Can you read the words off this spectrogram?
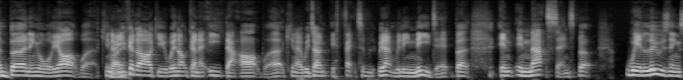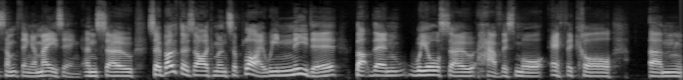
and burning all the artwork. You know, you could argue we're not going to eat that artwork. You know, we don't effectively, we don't really need it, but in, in that sense, but we're losing something amazing. And so, so both those arguments apply. We need it, but then we also have this more ethical, um,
